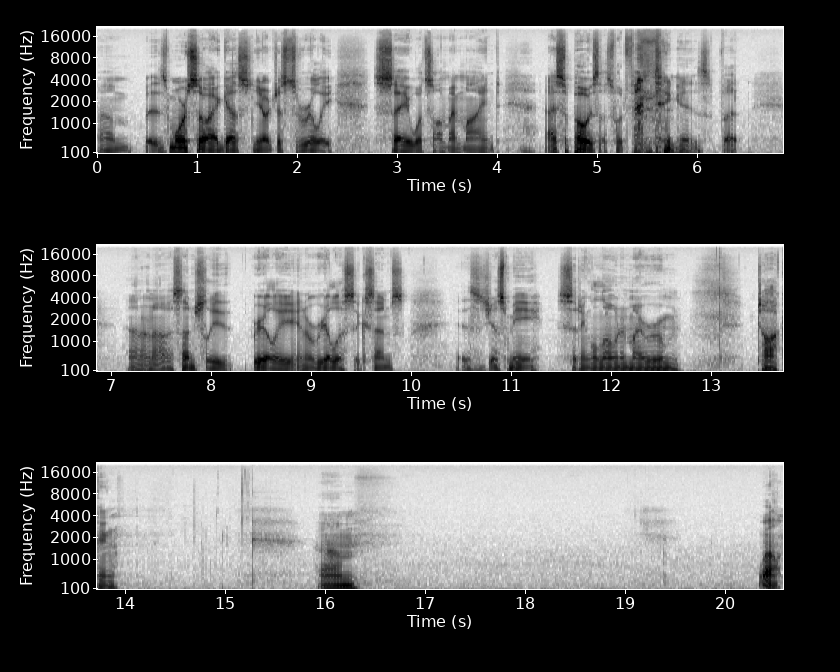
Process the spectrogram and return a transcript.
Um, but it's more so, I guess, you know, just to really say what's on my mind. I suppose that's what venting is, but I don't know. Essentially, really, in a realistic sense, this is just me sitting alone in my room, talking. Um. Well,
